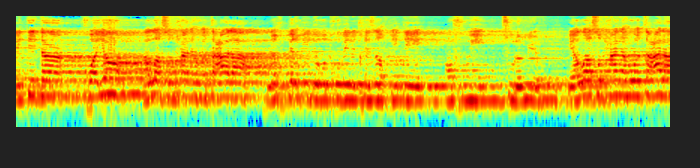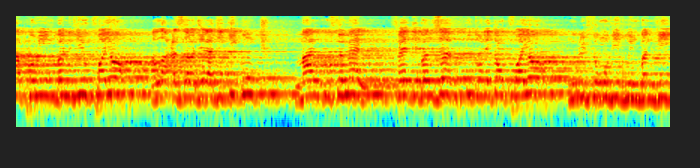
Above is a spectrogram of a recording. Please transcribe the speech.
était un croyant, Allah subhanahu wa ta'ala leur permit de retrouver le trésor qui était enfoui sous le mur. Et Allah subhanahu wa ta'ala a promis une bonne vie aux croyants. Allah azza wa a dit quiconque, mâle ou femelle, fait des bonnes œuvres tout en étant croyant, nous lui ferons vivre une bonne vie.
